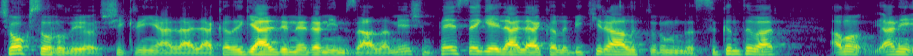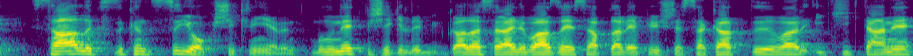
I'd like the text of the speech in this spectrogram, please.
Çok soruluyor Şikrinyar'la alakalı. Geldi neden imzalamıyor? Şimdi PSG ile alakalı bir kiralık durumunda sıkıntı var. Ama yani sağlık sıkıntısı yok Şikrinyar'ın. Bunu net bir şekilde Galatasaraylı bazı hesaplar yapıyor. İşte sakatlığı var, iki tane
